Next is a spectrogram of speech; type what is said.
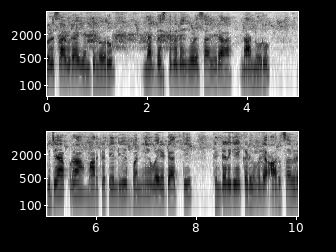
ಏಳು ಸಾವಿರ ಎಂಟುನೂರು ಮಧ್ಯಸ್ಥ ಬೆಲೆ ಏಳು ಸಾವಿರ ನಾನ್ನೂರು. ವಿಜಯಪುರ ಮಾರುಕಟ್ಟೆಯಲ್ಲಿ ಬನ್ನಿ ವೈರೈಟಿ ಹತ್ತಿ ಕ್ವಿಂಟಲಿಗೆ ಕಡಿಮೆ ಬೆಲೆ ಆರು ಸಾವಿರ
